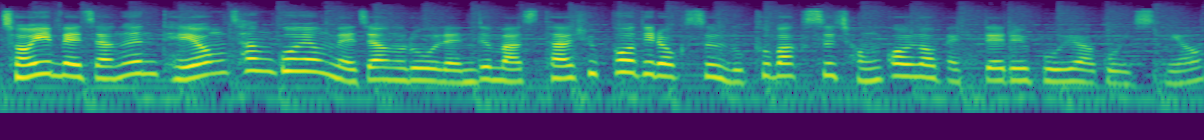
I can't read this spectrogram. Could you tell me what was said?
저희 매장은 대형 창고형 매장으로 랜드마스터 슈퍼디럭스 루프박스 정컬러 100대를 보유하고 있으며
